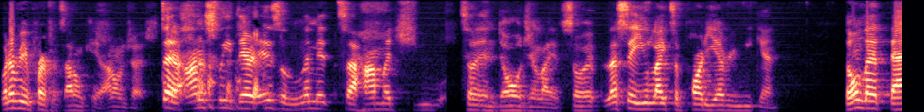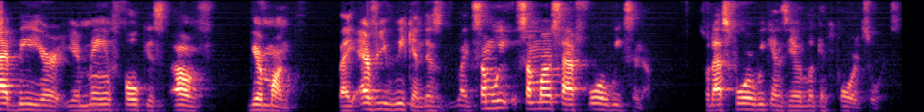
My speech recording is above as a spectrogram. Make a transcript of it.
whatever your preference. I don't care. I don't judge. Honestly, there is a limit to how much you to indulge in life. So if, let's say you like to party every weekend. Don't let that be your your main focus of your month. Like every weekend, there's like some week, some months have four weeks in them. So that's four weekends you're looking forward towards.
